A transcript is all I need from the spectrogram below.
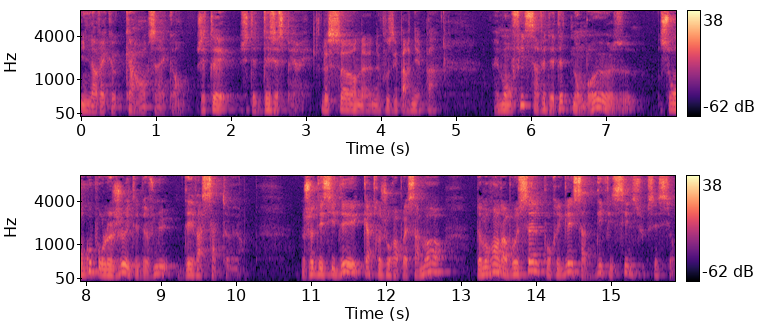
Il n'avait que 45 ans. J'étais, j'étais désespéré. Le sort ne vous épargnait pas. Et mon fils avait des dettes nombreuses. Son goût pour le jeu était devenu dévastateur. Je décidai, quatre jours après sa mort, de me rendre à Bruxelles pour régler sa difficile succession.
